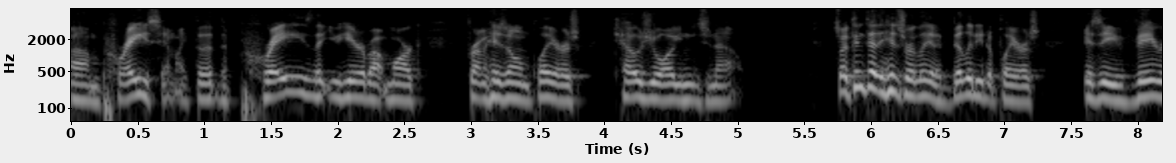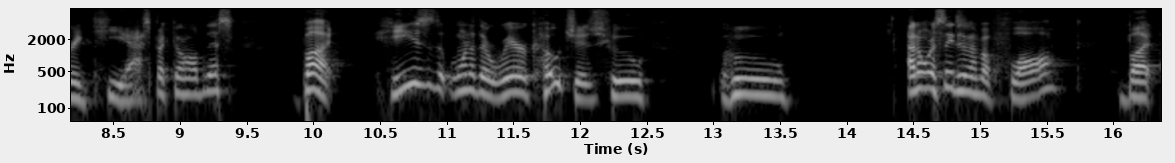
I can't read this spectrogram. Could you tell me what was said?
um, praise him. Like the the praise that you hear about Mark from his own players tells you all you need to know. So I think that his relatability to players is a very key aspect in all of this. But he's one of the rare coaches who who I don't want to say doesn't have a flaw, but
